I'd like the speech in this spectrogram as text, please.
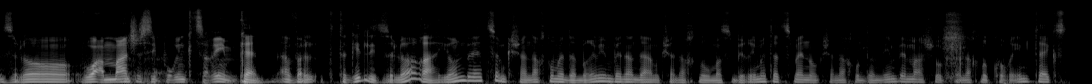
זה לא... והוא אמן של סיפורים קצרים. כן, אבל תגיד לי, זה לא הרעיון בעצם כשאנחנו מדברים עם בן אדם, כשאנחנו מסבירים את עצמנו, כשאנחנו דנים במשהו, כשאנחנו קוראים טקסט,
